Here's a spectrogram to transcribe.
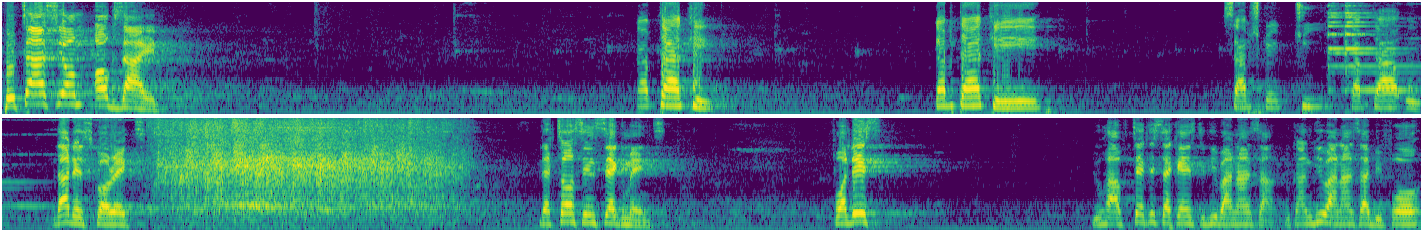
Potassium oxide. Capital K. Capital K. Subscript to capital O. That is correct. The tossing segment. For this, you have 30 seconds to give an answer. You can give an answer before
